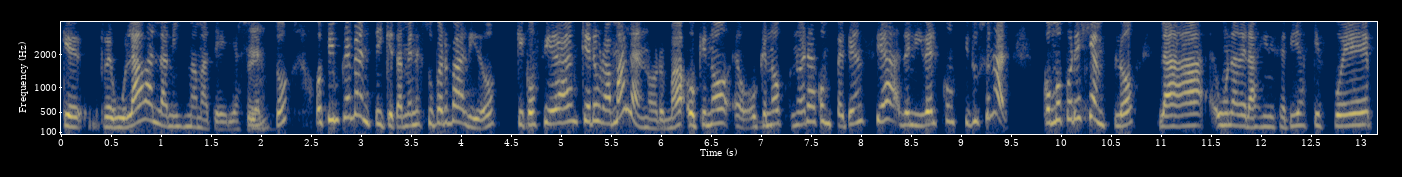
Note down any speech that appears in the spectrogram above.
que regulaban la misma materia, ¿cierto? O simplemente, y que también es súper válido, que consideraban que era una mala norma o que no, o que no, no era competencia de nivel constitucional. Como por ejemplo, la, una de las iniciativas que fue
